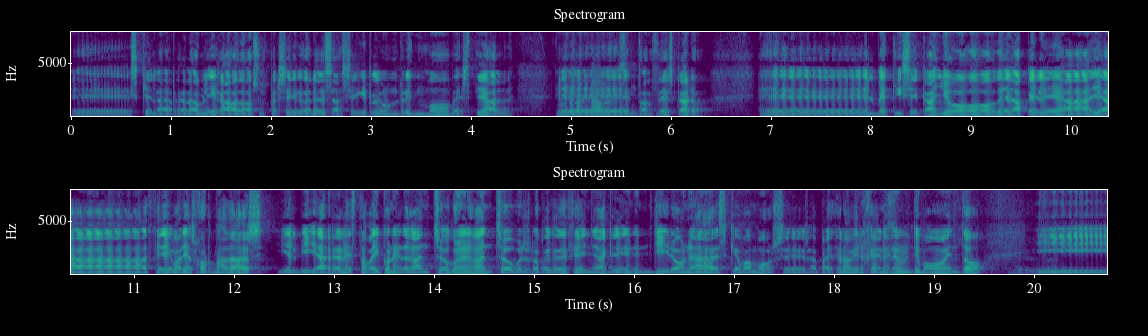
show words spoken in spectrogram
Eh, es que la Real ha obligado a sus perseguidores a seguirle un ritmo bestial. Eh, sí. Entonces, claro, Eh, el Betis se cayó de la pelea ya hace varias jornadas y el Villarreal estaba ahí con el gancho, con el gancho, pues lo que decía Iñaki en Girona, es que vamos, eh, apareció la Virgen en el último momento y,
